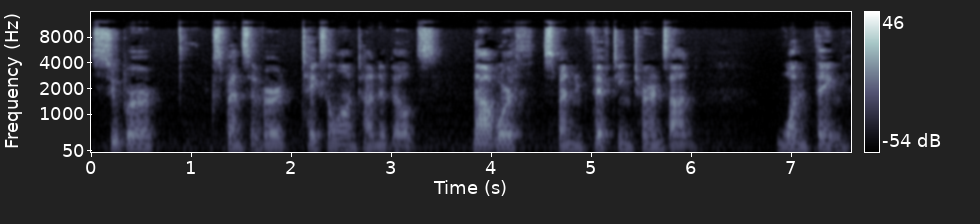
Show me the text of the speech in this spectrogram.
super expensive or takes a long time to build. It's not worth spending 15 turns on one thing.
